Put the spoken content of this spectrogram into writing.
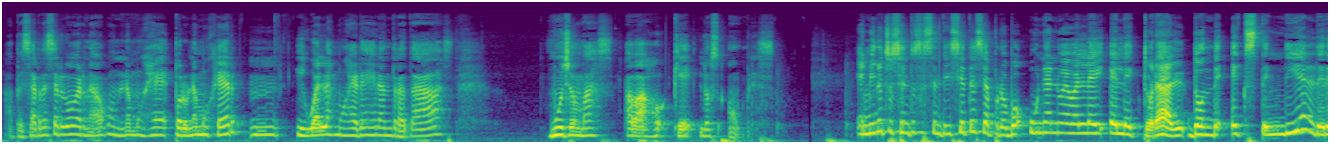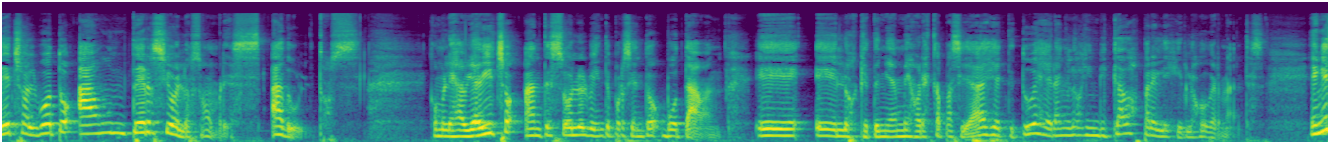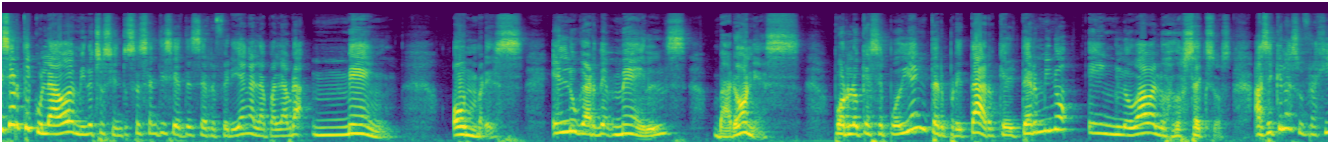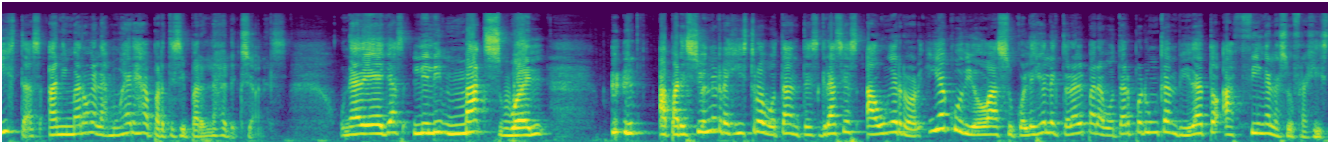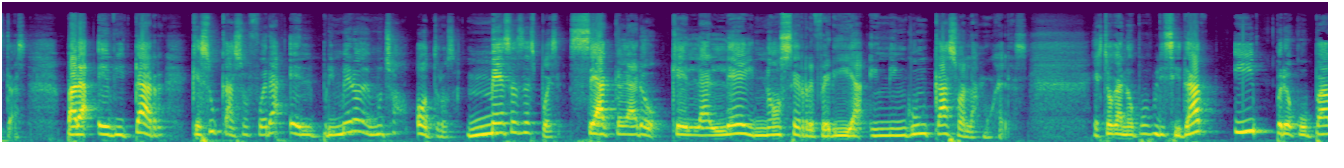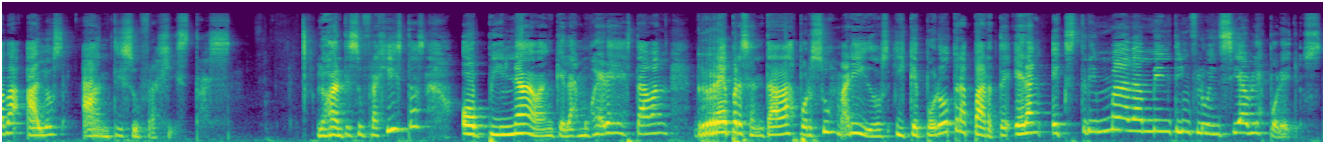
A pesar de ser gobernado por una mujer, mm, igual las mujeres eran tratadas mucho más abajo que los hombres. En 1867 se aprobó una nueva ley electoral donde extendía el derecho al voto a un tercio de los hombres adultos. Como les había dicho, antes solo el 20% votaban. Eh, eh, los que tenían mejores capacidades y actitudes eran los indicados para elegir los gobernantes. En ese articulado de 1867 se referían a la palabra men, hombres, en lugar de males, varones por lo que se podía interpretar que el término englobaba los dos sexos. Así que las sufragistas animaron a las mujeres a participar en las elecciones. Una de ellas, Lily Maxwell, apareció en el registro de votantes gracias a un error y acudió a su colegio electoral para votar por un candidato afín a las sufragistas, para evitar que su caso fuera el primero de muchos otros. Meses después se aclaró que la ley no se refería en ningún caso a las mujeres. Esto ganó publicidad y preocupaba a los antisufragistas. Los antisufragistas opinaban que las mujeres estaban representadas por sus maridos y que por otra parte eran extremadamente influenciables por ellos.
